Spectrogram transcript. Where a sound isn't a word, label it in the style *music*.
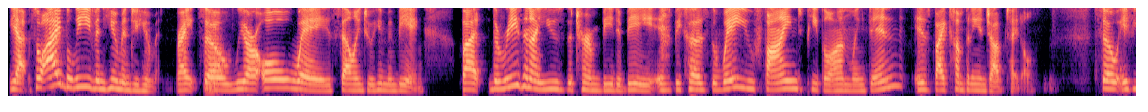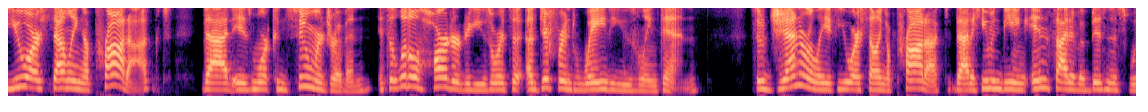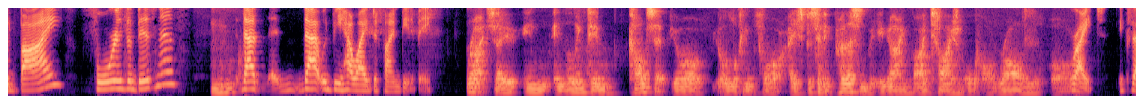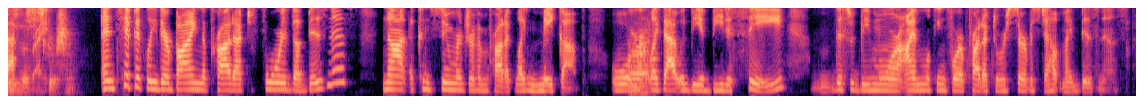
Yeah. So I believe in human to human right? So yeah. we are always selling to a human being. But the reason I use the term B2B is because the way you find people on LinkedIn is by company and job title. So if you are selling a product that is more consumer driven, it's a little harder to use or it's a, a different way to use LinkedIn. So generally, if you are selling a product that a human being inside of a business would buy, for the business, mm-hmm. that that would be how I define B2B. Right. So in, in the LinkedIn concept, you're you're looking for a specific person, but you're going by title or role or right, exactly right. description. And typically, they're buying the product for the business, not a consumer driven product like makeup or right. like that would be a B2C. This would be more I'm looking for a product or a service to help my business.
